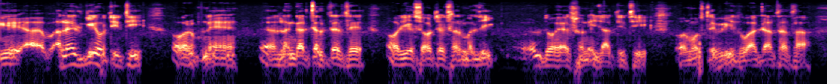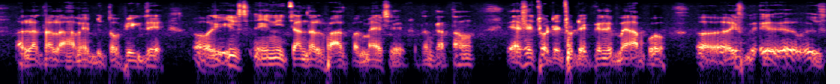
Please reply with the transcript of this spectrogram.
ये अलहदगी होती थी और अपने लंगर चलते थे और ये सौते सरमदी जो है सुनी जाती थी और मुस्तफ़ हुआ जाता था। अल्लाह ताला हमें भी तोफीक दे और इस इन्हीं चंद अल्फाज पर मैं इसे ख़त्म करता हूँ। ऐसे छोटे छोटे क्लिप में आपको इस, इस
